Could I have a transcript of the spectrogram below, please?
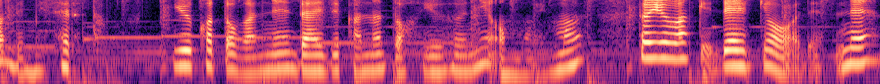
んで見せるということがね大事かなというふうに思いますというわけで今日はですね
